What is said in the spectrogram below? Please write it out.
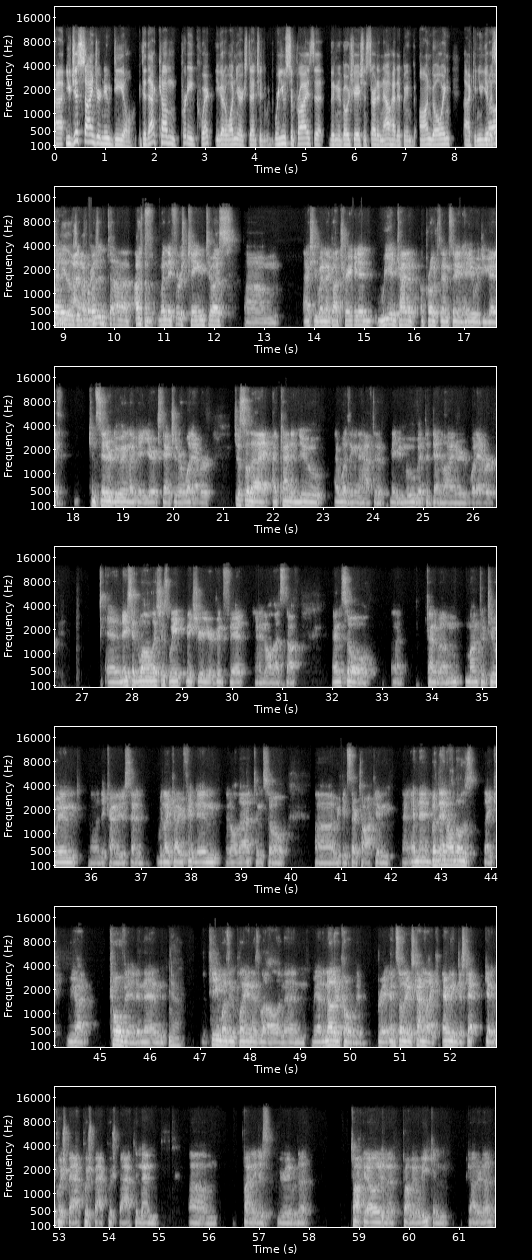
Uh, you just signed your new deal. Did that come pretty quick? You got a one-year extension. Were you surprised that the negotiation started now? Had it been ongoing? Uh, can you give no, us any of those information? I wasn't. Uh, I was when they first came to us. Um, actually, when I got traded, we had kind of approached them saying, "Hey, would you guys consider doing like a year extension or whatever?" Just so that I, I kind of knew I wasn't going to have to maybe move at the deadline or whatever. And they said, well, let's just wait, make sure you're a good fit and all that stuff. And so, uh, kind of a month or two in, uh, they kind of just said, we like how you're fitting in and all that. And so, uh, we can start talking. And then, but then all those, like, we got COVID and then yeah. the team wasn't playing as well. And then we had another COVID break. And so it was kind of like everything just kept getting pushed back, pushed back, pushed back. And then um, finally just we were able to talk it out in a, probably a week and got her done.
